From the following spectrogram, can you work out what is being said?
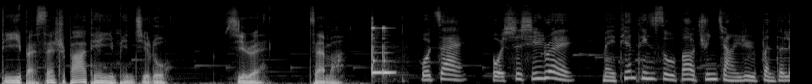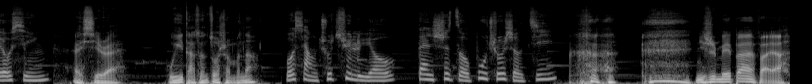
第一百三十八天音频记录，希瑞在吗？我在，我是希瑞，每天听速报君讲日本的流行。哎，希瑞，五一打算做什么呢？我想出去旅游，但是走不出手机。你是没办法呀，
